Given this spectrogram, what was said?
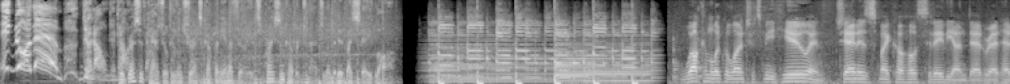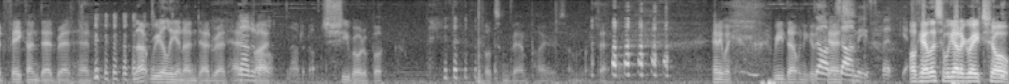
Ignore them! Da-dong, da-dong, Progressive. Casualty Insurance Company and affiliates. Price and coverage match limited by state law. Welcome to Liquid Lunch. It's me, Hugh, and Jen is my co-host today, the undead redhead, fake undead redhead. Not really an undead redhead, Not at but all. Not at all. she wrote a book about some vampires, something like that. anyway, read that when you get a Zom- chance. zombies, but yes. Okay, listen, we got a great show.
